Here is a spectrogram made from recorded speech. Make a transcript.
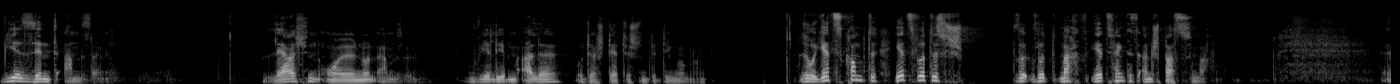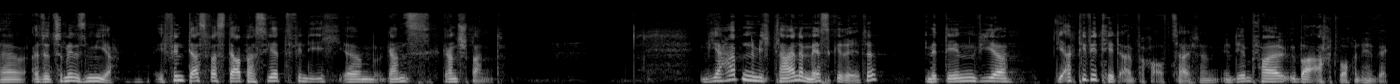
Wir sind Amseln. Lerchen, Eulen und Amseln. Wir leben alle unter städtischen Bedingungen. So, jetzt kommt, jetzt wird es, wird, wird, macht, jetzt fängt es an Spaß zu machen. Äh, also zumindest mir. Ich finde das, was da passiert, finde ich ähm, ganz, ganz spannend. Wir haben nämlich kleine Messgeräte, mit denen wir die Aktivität einfach aufzeichnen. In dem Fall über acht Wochen hinweg.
